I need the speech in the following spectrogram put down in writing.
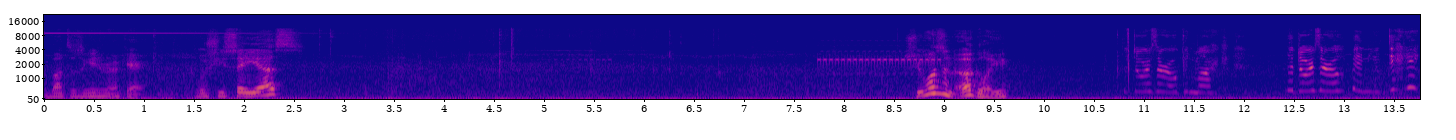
About this engagement? Okay. Will she say yes? She wasn't ugly. The doors are open, Mark. The doors are open. You did it.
